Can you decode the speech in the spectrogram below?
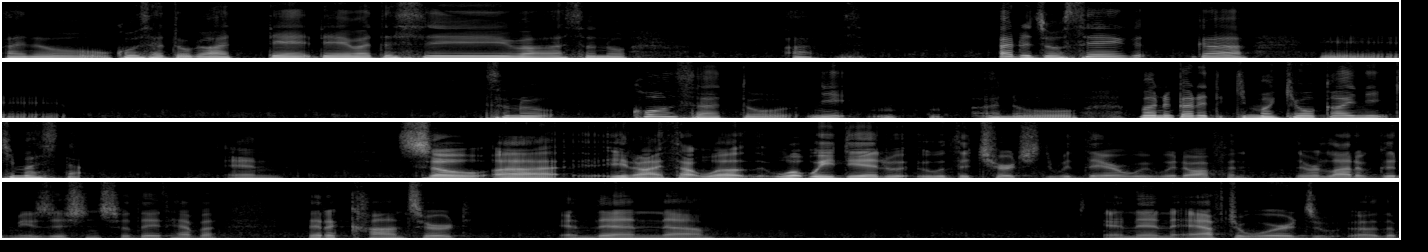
あのーコンサートがあってで私はそのあある女性が、えーそのコンサートにあのー免れてき、まあ、教会に来ました。And so, uh, you know, I thought, well, what we did with the church there, we would often there were a lot of good musicians, so they'd have a they had a concert, and then um, and then afterwards, uh, the,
